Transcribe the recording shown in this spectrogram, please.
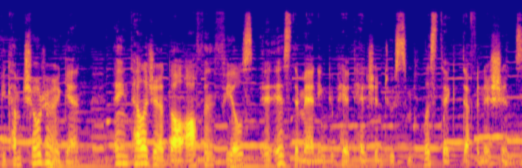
become children again. An intelligent adult often feels it is demanding to pay attention to simplistic definitions.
